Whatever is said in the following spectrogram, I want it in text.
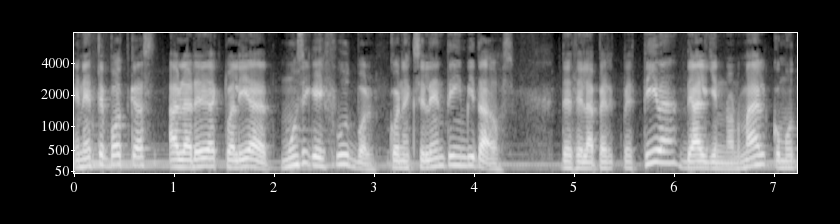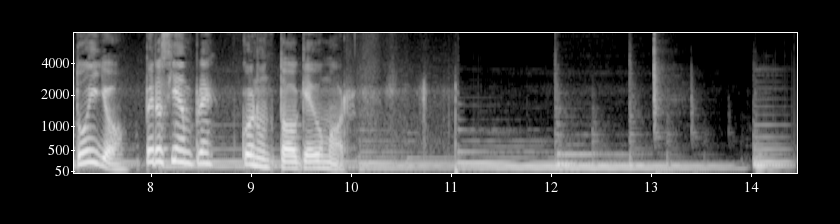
En este podcast hablaré de actualidad, música y fútbol con excelentes invitados, desde la perspectiva de alguien normal como tú y yo, pero siempre con un toque de humor.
